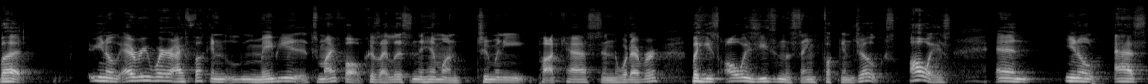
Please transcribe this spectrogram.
But you know, everywhere I fucking maybe it's my fault because I listen to him on too many podcasts and whatever. But he's always using the same fucking jokes, always. And you know, as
